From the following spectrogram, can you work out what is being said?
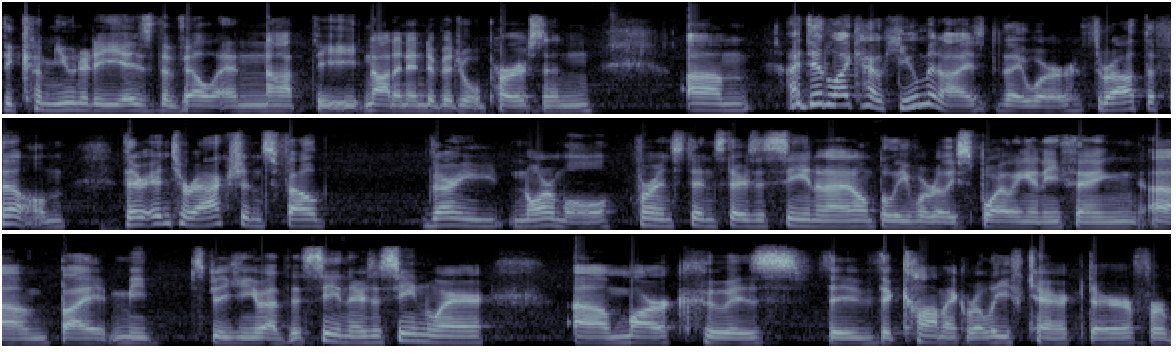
the community is the villain, not the not an individual person. Um, I did like how humanized they were throughout the film. Their interactions felt very normal. For instance, there's a scene, and I don't believe we're really spoiling anything um, by me speaking about this scene. There's a scene where um, Mark, who is the the comic relief character for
